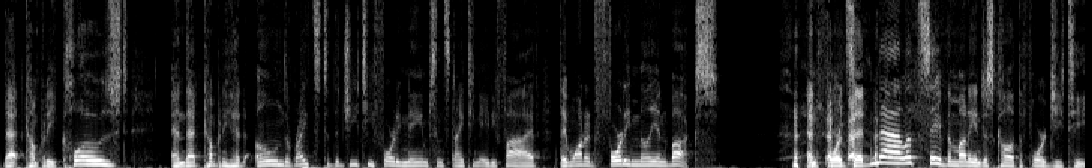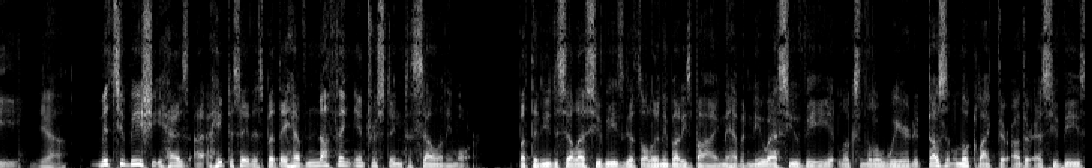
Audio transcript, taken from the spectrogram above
That company closed, and that company had owned the rights to the GT40 name since 1985. They wanted 40 million bucks. And Ford said, "Nah, let's save the money and just call it the Ford GT." Yeah. Mitsubishi has, I hate to say this, but they have nothing interesting to sell anymore. But they need to sell SUVs because that's all anybody's buying. They have a new SUV. It looks a little weird. It doesn't look like their other SUVs.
